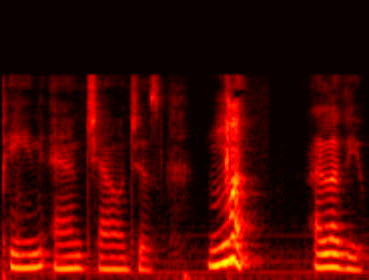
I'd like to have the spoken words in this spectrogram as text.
pain and challenges. Mwah! I love you.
